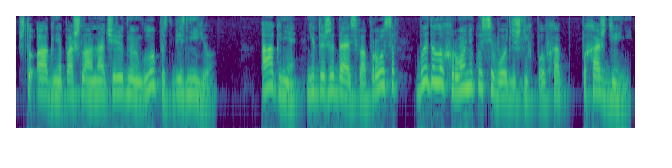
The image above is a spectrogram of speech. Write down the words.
что Агния пошла на очередную глупость без нее? Агния, не дожидаясь вопросов, выдала хронику сегодняшних похождений.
